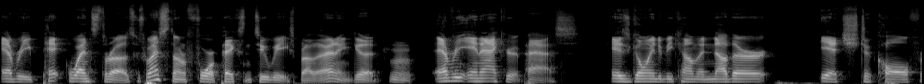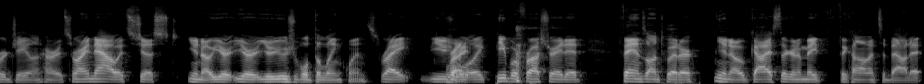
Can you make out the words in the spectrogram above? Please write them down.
every pick Wentz throws, which Wentz thrown four picks in two weeks, brother. That ain't good. Hmm. Every inaccurate pass is going to become another itch to call for Jalen Hurts. Right now, it's just you know your your your usual delinquents, right? Usual Right. like people are frustrated. Fans on Twitter, you know, guys, they're gonna make the comments about it.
